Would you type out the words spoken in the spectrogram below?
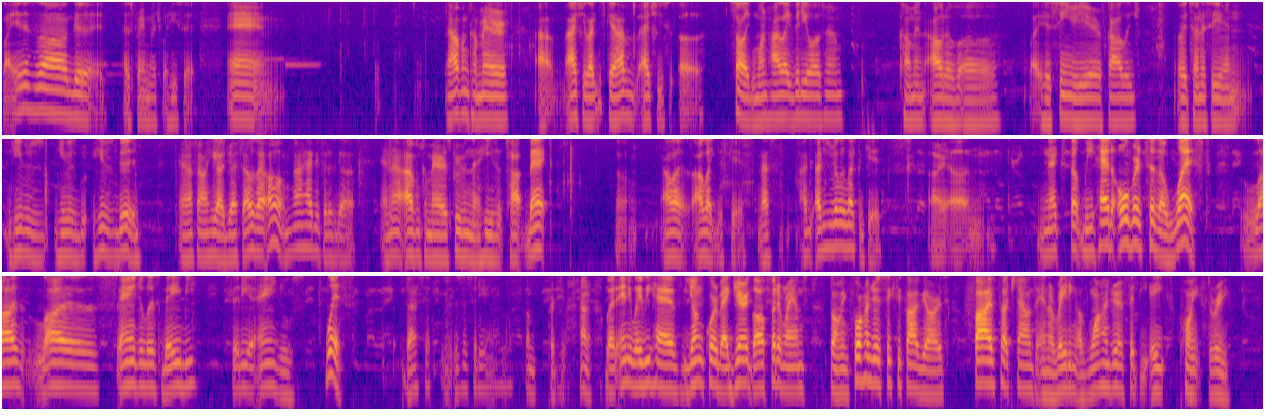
Like it's all good. That's pretty much what he said. And Alvin Kamara, uh, I actually like this kid. I've actually uh, saw like one highlight video of him coming out of uh, like his senior year of college at Tennessee, and he was he was he was good. And I found he got drafted. I was like, oh, I'm not happy for this guy. And now Alvin Kamara is proving that he's a top back. Um, I like I like this kid. That's I, I just really like the kid. All right. Um, next up, we head over to the west, Los Los Angeles, baby, city of angels, with That's it. Is the city? I'm pretty sure. I don't know. But anyway, we have young quarterback Jared Goff for the Rams throwing 465 yards, five touchdowns, and a rating of 158.3.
